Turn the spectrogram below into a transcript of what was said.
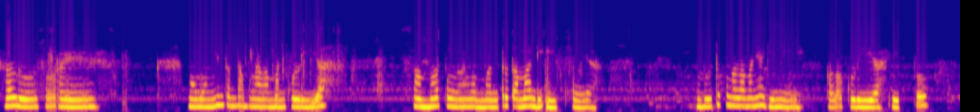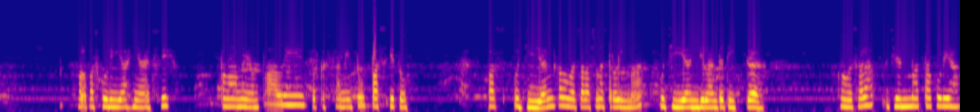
Halo, sore. Ngomongin tentang pengalaman kuliah sama pengalaman terutama di event ya. Dulu tuh pengalamannya gini, kalau kuliah itu kalau pas kuliahnya sih pengalaman yang paling berkesan itu pas itu pas ujian kalau nggak salah semester 5 ujian di lantai 3 kalau nggak salah ujian mata kuliah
